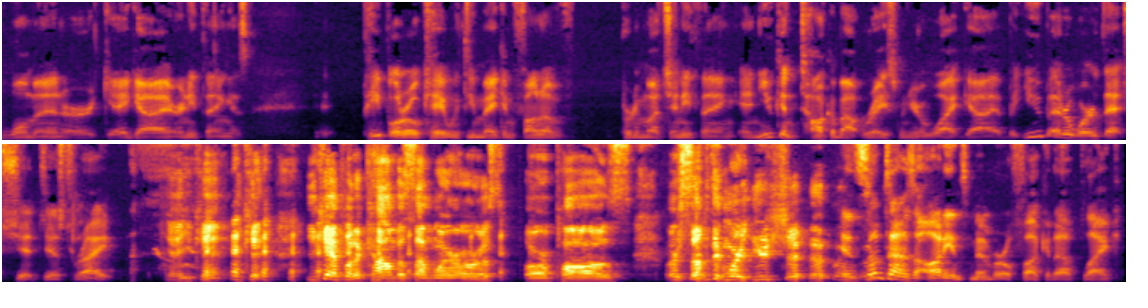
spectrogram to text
woman or gay guy or anything is people are okay with you making fun of pretty much anything and you can talk about race when you're a white guy but you better word that shit just right yeah, you can't you can't you can't put a comma somewhere or a or a pause or something where you should. and sometimes the audience member will fuck it up. Like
